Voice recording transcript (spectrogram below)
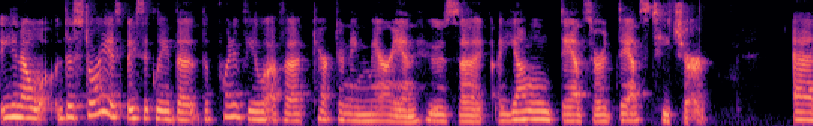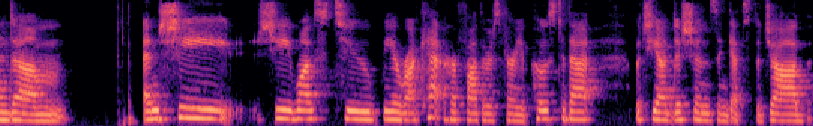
you know, the story is basically the, the point of view of a character named Marion, who's a, a young dancer, dance teacher. And um, and she she wants to be a rockette. Her father is very opposed to that, but she auditions and gets the job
